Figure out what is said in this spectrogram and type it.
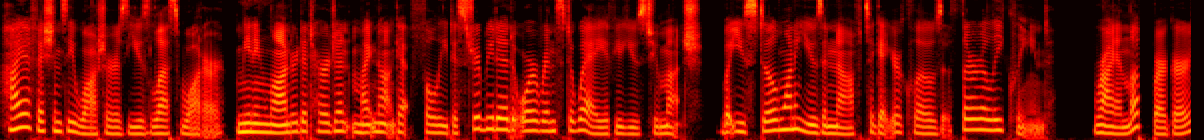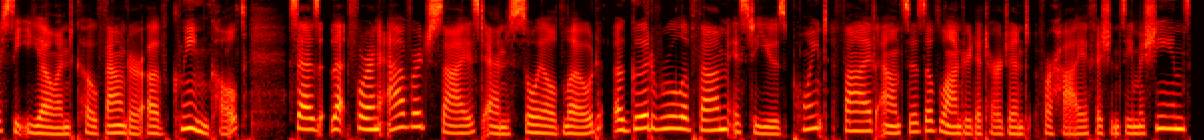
High efficiency washers use less water, meaning laundry detergent might not get fully distributed or rinsed away if you use too much, but you still want to use enough to get your clothes thoroughly cleaned. Ryan Lupberger, CEO and co founder of Clean Cult, says that for an average sized and soiled load, a good rule of thumb is to use 0.5 ounces of laundry detergent for high efficiency machines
